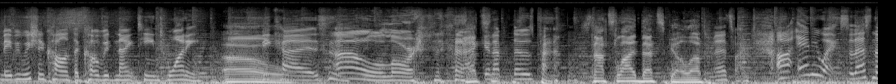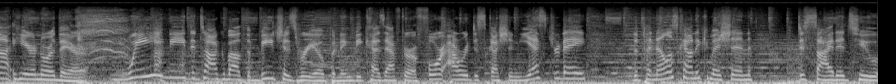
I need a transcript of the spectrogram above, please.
Maybe we should call it the COVID 19 20 Oh, because Oh Lord. racking up those pounds. let's not slide that scale up. That's fine. Uh, anyway, so that's not here nor there. We need to talk about the beaches reopening because after a four hour discussion yesterday, the Pinellas County Commission decided to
